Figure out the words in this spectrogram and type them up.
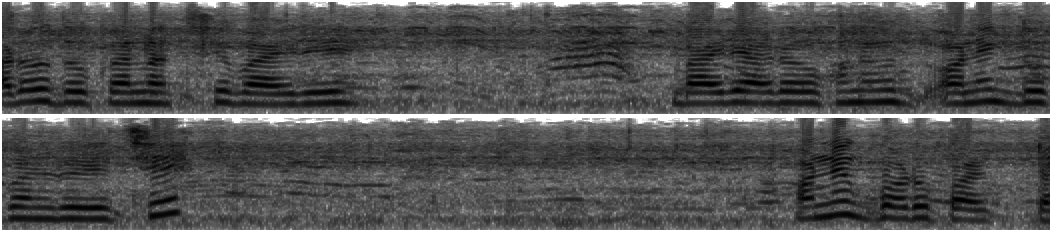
আরও দোকান আছে বাইরে। বাইরে আরও ওখানে অনেক দোকান রয়েছে। অনেক বড় পার্কটা।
